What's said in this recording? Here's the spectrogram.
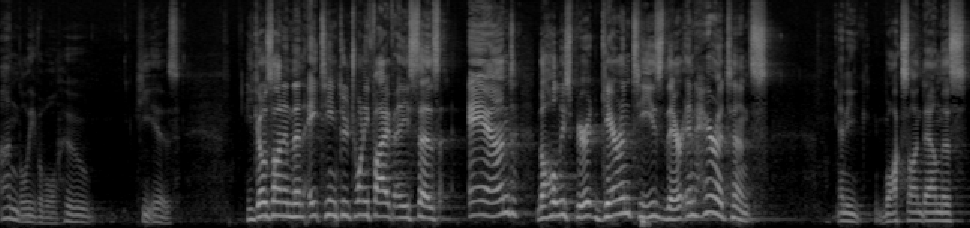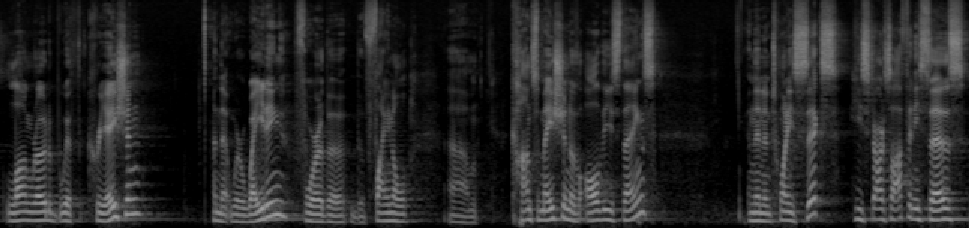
Unbelievable who He is. He goes on in then 18 through 25, and he says, And the Holy Spirit guarantees their inheritance. And he walks on down this long road with creation, and that we're waiting for the, the final um, consummation of all these things. And then in 26, he starts off and he says,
